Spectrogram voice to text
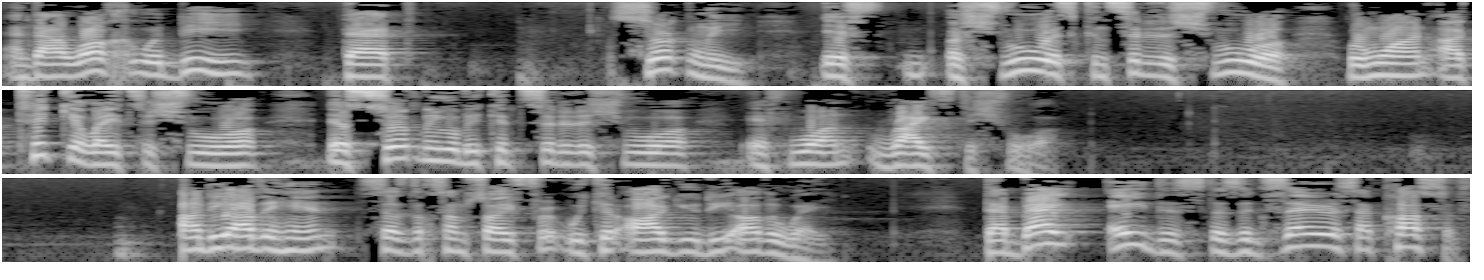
and the halacha would be that certainly if a shvua is considered a shvua when one articulates a shvua, it certainly will be considered a shvua if one writes the shvua. On the other hand, says the Chassam Sofer, we could argue the other way. That by Edis, there's Xeris HaKosov.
